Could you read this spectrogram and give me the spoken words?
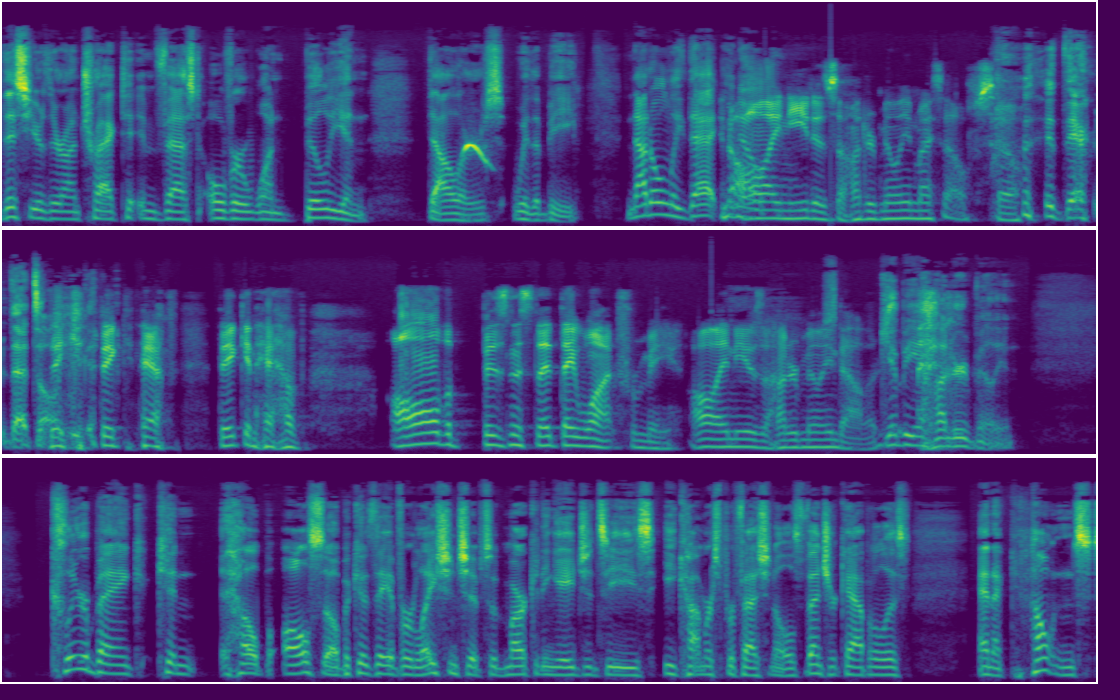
This year, they're on track to invest over $1 billion with a B. Not only that, And you know, all I need is a hundred million myself. So there, that's all. they can, they can have they can have all the business that they want from me. All I need is a hundred million dollars. Give me a hundred million. Clearbanc can help also because they have relationships with marketing agencies, e-commerce professionals, venture capitalists, and accountants,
